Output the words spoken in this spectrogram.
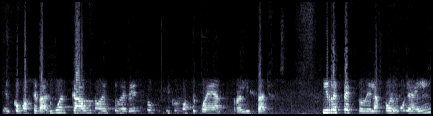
en cómo se evalúan cada uno de estos eventos y cómo se puedan realizar. Y respecto de la Fórmula E,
